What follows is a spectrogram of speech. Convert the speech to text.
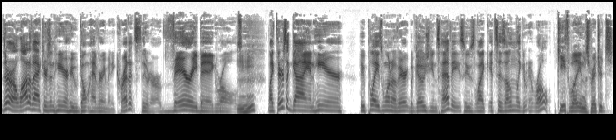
there are a lot of actors in here who don't have very many credits. There are very big roles. hmm Like there's a guy in here who plays one of Eric Bogosian's heavies, who's like it's his only role. Keith Williams Richards.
